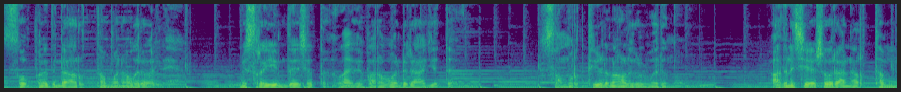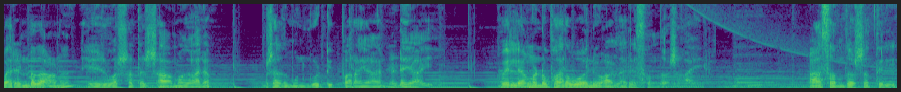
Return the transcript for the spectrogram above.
സ്വപ്നത്തിന്റെ അർത്ഥം മനോഹരമല്ലേ? മിശ്രയും ദേശത്ത് അതായത് ഫറവോന്റെ രാജ്യത്ത് സമൃദ്ധിയുടെ നാളുകൾ വരുന്നു. അതിനുശേഷം ഒരു അനർത്ഥം വരേണ്ടതാണ് ഏഴ് വർഷത്തെ ക്ഷാമകാലം. പക്ഷെ അത് മുൻകൂട്ടി പറയാൻ ഇടയായി. എല്ലാം കൊണ്ടും ഫറവോന് വളരെ സന്തോഷമായി. ആ സന്തോഷത്തിൽ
